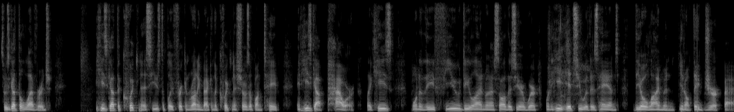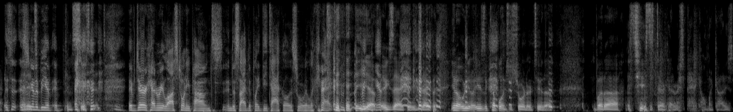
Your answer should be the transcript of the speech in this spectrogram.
So he's got the leverage. He's got the quickness. He used to play freaking running back, and the quickness shows up on tape. And he's got power. Like he's one of the few D linemen I saw this year where when he hits you with his hands, the O linemen, you know, they jerk back. This is, this is going to be if, if consistent. if Derrick Henry lost twenty pounds and decided to play D tackle. This is what we're looking at. yeah, exactly, exactly. You know, you know, he's a couple inches shorter too, though. But uh, Jesus, Derrick Henry's big. Oh my God, he's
